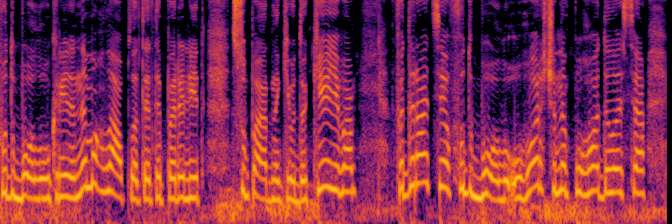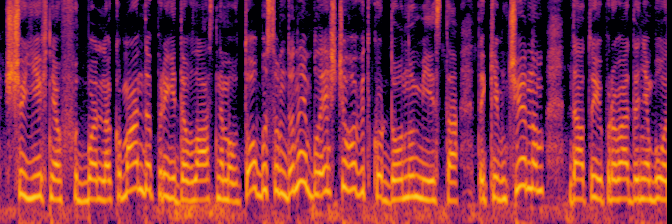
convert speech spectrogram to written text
футболу України не могла оплатити переліт суперників до Києва, Федерація футболу Угорщини погодилася, що їхня футбольна команда приїде власним автобусом до найближчого від кордону міста. Таким чином, датою проведення було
